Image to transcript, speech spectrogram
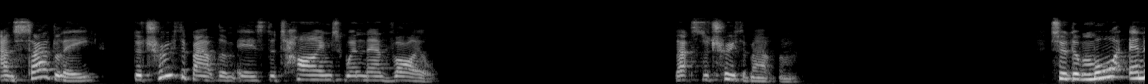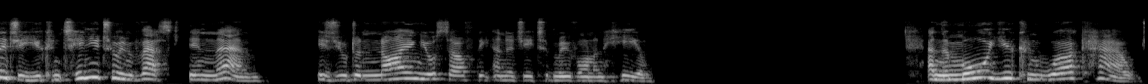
And sadly, the truth about them is the times when they're vile. That's the truth about them. So the more energy you continue to invest in them, is you're denying yourself the energy to move on and heal. And the more you can work out,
